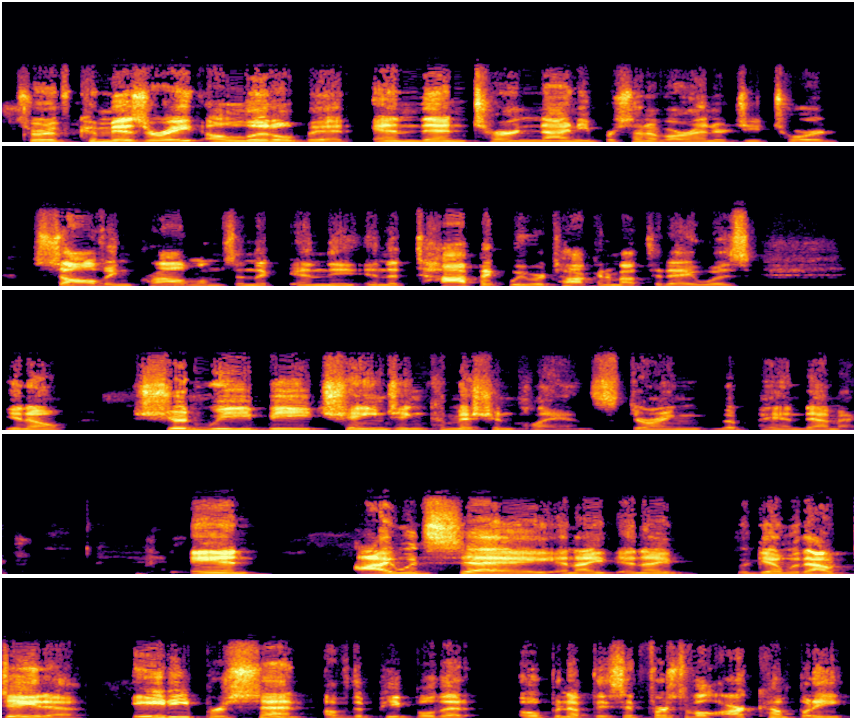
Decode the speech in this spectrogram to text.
sort of commiserate a little bit and then turn 90% of our energy toward solving problems and the and the and the topic we were talking about today was you know should we be changing commission plans during the pandemic? And i would say and i and i again without data 80% of the people that opened up they said first of all our company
